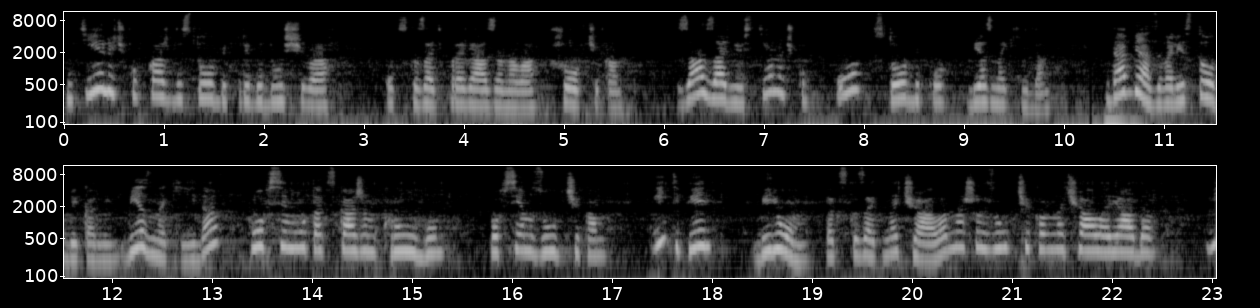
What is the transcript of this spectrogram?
петелечку, в каждый столбик предыдущего, так сказать, провязанного шовчика за заднюю стеночку по столбику без накида довязывали столбиками без накида по всему, так скажем, кругу, по всем зубчикам. И теперь берем, так сказать, начало наших зубчиков, начало ряда и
